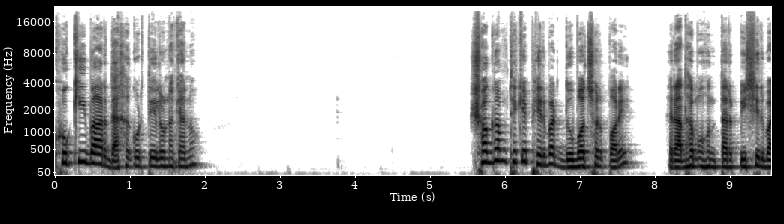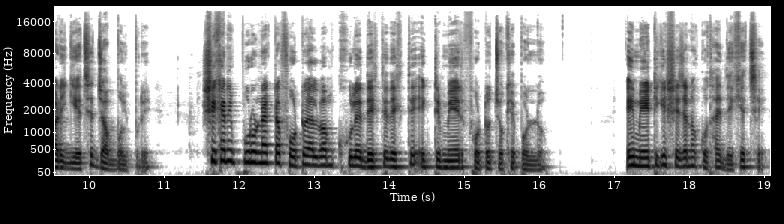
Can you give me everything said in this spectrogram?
খুকি বা আর দেখা করতে এলো না কেন? সগ্রাম থেকে ফেরবার দু বছর পরে রাধামোহন তার পিসির বাড়ি গিয়েছে জব্বলপুরে। সেখানে পুরনো একটা ফটো অ্যালবাম খুলে দেখতে দেখতে একটি মেয়ের ফটো চোখে পড়ল। এই মেয়েটিকে সে যেন কোথায় দেখেছে,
